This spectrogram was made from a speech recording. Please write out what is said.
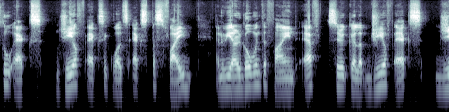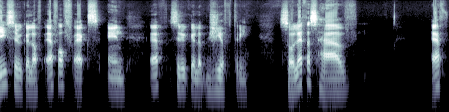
2x, g of x equals x plus 5, and we are going to find f circle of g of x, g circle of f of x, and f circle of g of 3. So let us have f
